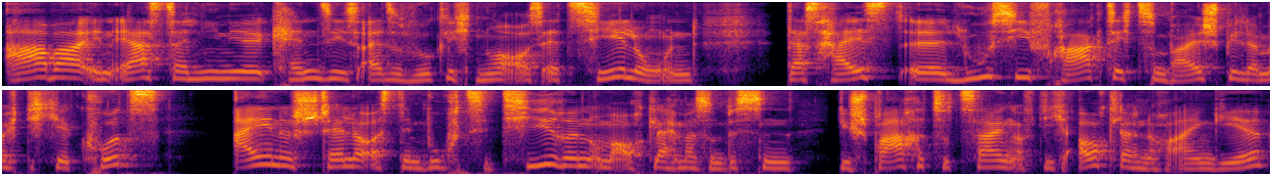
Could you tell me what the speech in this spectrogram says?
Aber in erster Linie kennen sie es also wirklich nur aus Erzählung. Und das heißt, äh, Lucy fragt sich zum Beispiel, da möchte ich hier kurz eine Stelle aus dem Buch zitieren, um auch gleich mal so ein bisschen die Sprache zu zeigen, auf die ich auch gleich noch eingehe.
